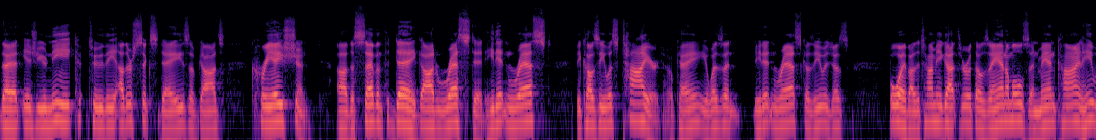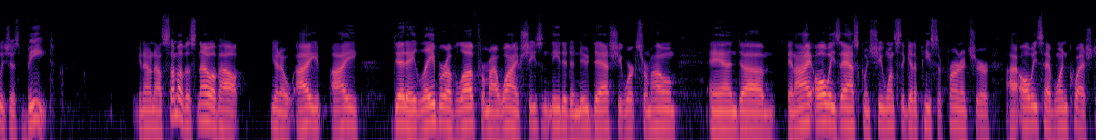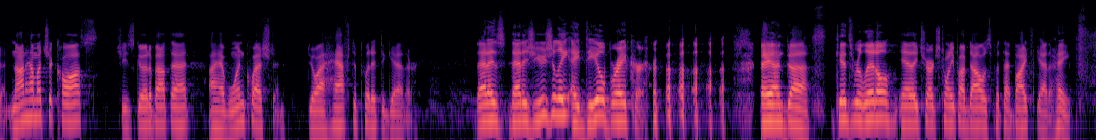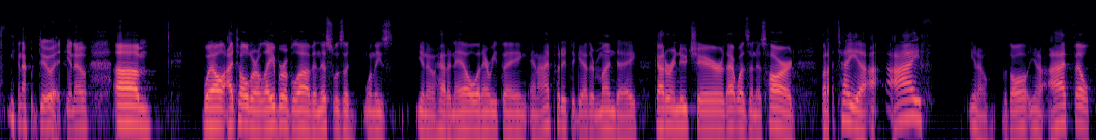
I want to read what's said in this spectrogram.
that is unique to the other six days of God's creation. Uh, the seventh day, God rested. He didn't rest because he was tired, okay? He wasn't, he didn't rest because he was just, boy, by the time he got through with those animals and mankind, he was just beat. You know, now some of us know about, you know, I, I did a labor of love for my wife. She's needed a new desk. She works from home. And, um, and I always ask when she wants to get a piece of furniture, I always have one question. Not how much it costs, she's good about that. I have one question Do I have to put it together? That is, that is usually a deal breaker. and uh, kids were little, yeah, they charged $25 to put that bike together. Hey, you know, do it, you know. Um, well, I told her a labor of love, and this was a, one of these, you know, had an L and everything, and I put it together Monday, got her a new chair. That wasn't as hard. But I tell you, I, I you know, with all, you know, I felt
